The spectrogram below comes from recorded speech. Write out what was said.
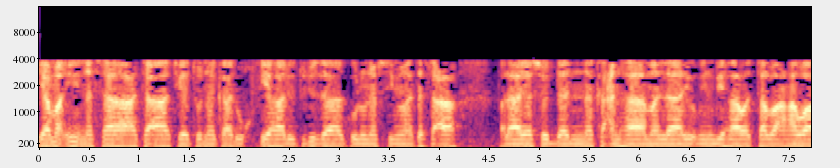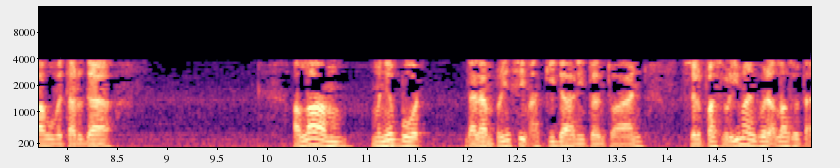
kiamat ini nasa'ata atiyatun nakadu fiha litujza kullu nafsin ma tas'a fala yasuddannaka 'anha man la yu'minu biha wa tabi'a hawahu fatarda Allah menyebut dalam prinsip akidah ni tuan-tuan Selepas beriman kepada Allah SWT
